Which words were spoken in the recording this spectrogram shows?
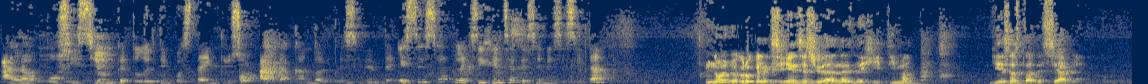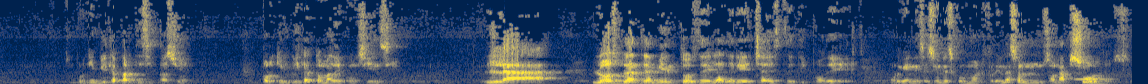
a la oposición que todo el tiempo está incluso atacando al presidente. ¿Es esa la exigencia que se necesita? No, yo creo que la exigencia ciudadana es legítima y es hasta deseable, porque implica participación, porque implica toma de conciencia. La, los planteamientos de la derecha, este tipo de organizaciones como el Frena, son, son absurdos.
